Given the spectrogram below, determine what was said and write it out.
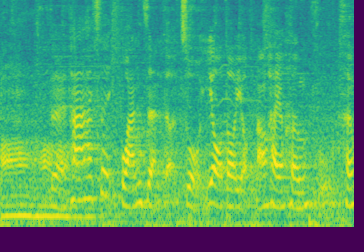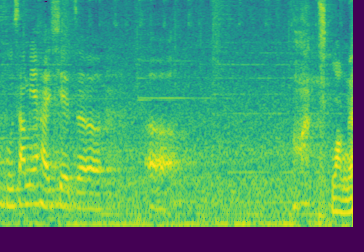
哦，对，它还是完整的，左右都有，然后还有横幅，横幅上面还写着，呃，忘了，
